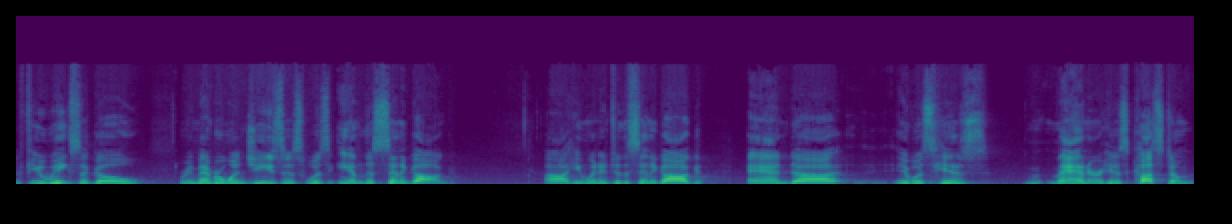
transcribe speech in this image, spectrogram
a few weeks ago Remember when Jesus was in the synagogue? Uh, he went into the synagogue, and uh, it was his manner, his custom,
